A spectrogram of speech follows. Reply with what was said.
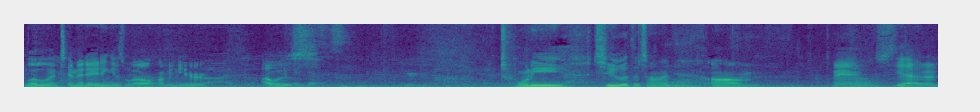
a little intimidating as well. I mean, you're. I was 22 at the time, um, and yeah,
